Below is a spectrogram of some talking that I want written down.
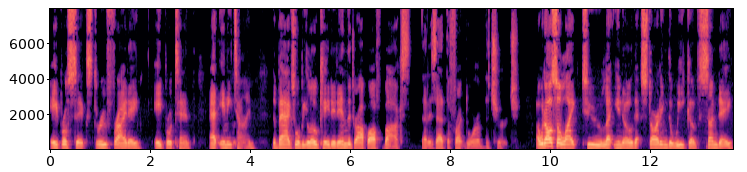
April 6th through Friday, April 10th at any time. The bags will be located in the drop off box that is at the front door of the church. I would also like to let you know that starting the week of Sunday,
